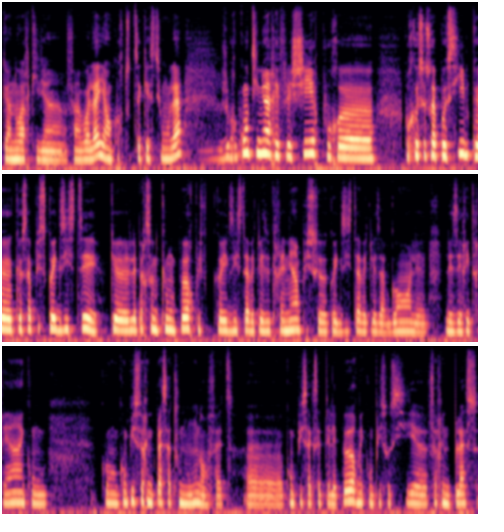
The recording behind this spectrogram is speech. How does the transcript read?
qu'un noir qui vient Enfin voilà, il y a encore toutes ces questions-là. Je continue à réfléchir pour euh, pour que ce soit possible, que, ça puisse coexister, que les personnes qui ont peur puissent coexister avec les Ukrainiens, puissent coexister avec les Afghans, les, Érythréens, qu'on qu'on puisse faire une place à tout le monde en fait, euh, qu'on puisse accepter les peurs, mais qu'on puisse aussi faire une place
